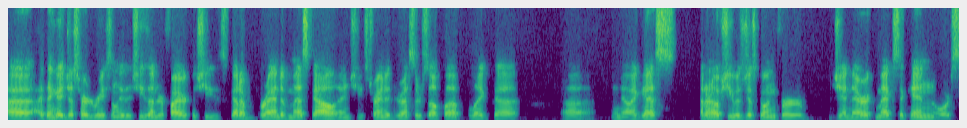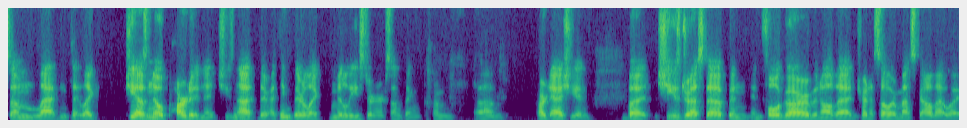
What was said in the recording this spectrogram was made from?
Uh, I think I just heard recently that she's under fire because she's got a brand of mezcal and she's trying to dress herself up like, uh, uh, you know, I guess I don't know if she was just going for generic Mexican or some Latin thing. Like she has no part in it. She's not there. I think they're like Middle Eastern or something from um, Kardashian, but she's dressed up in, in full garb and all that and trying to sell her mezcal that way.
